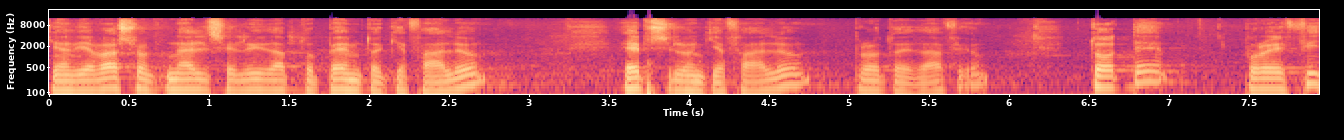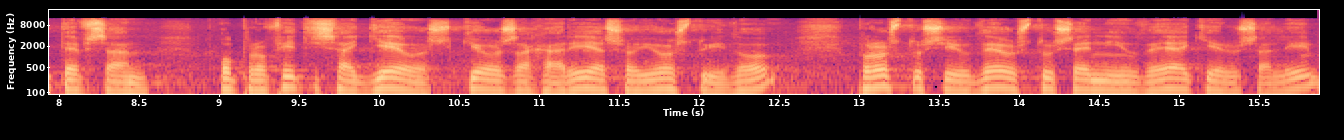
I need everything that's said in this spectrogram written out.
και να διαβάσω από την άλλη σελίδα από το πέμπτο κεφάλαιο ε κεφάλαιο πρώτο εδάφιο. Τότε προεφήτευσαν ο προφήτης Αγγέος και ο Ζαχαρίας ο Υιός του Ιδώ προς τους Ιουδαίους τους εν Ιουδαία και Ιερουσαλήμ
